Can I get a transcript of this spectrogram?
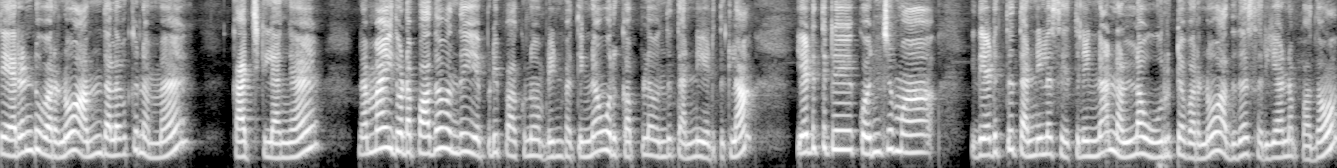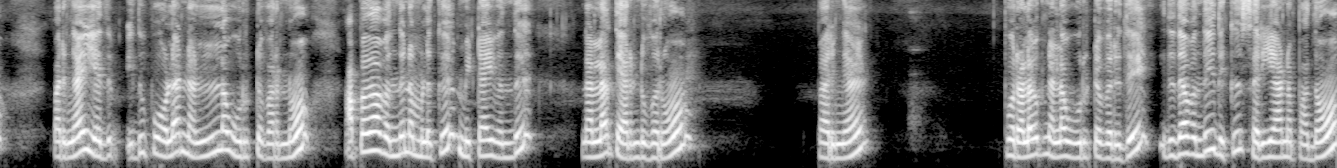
திரண்டு வரணும். அந்த அளவுக்கு நம்ம காய்ச்சிக்கலாங்க. நம்ம இதோட பதம் வந்து எப்படி பார்க்கணும் அப்படின்னு பார்த்திங்கன்னா ஒரு கப்பில் வந்து தண்ணி எடுத்துக்கலாம். எடுத்துகிட்டு கொஞ்சமாக இதை எடுத்து தண்ணியில் சேர்த்துனிங்கன்னா நல்லா உருட்டை வரணும். அதுதான் சரியான பதம். பாருங்கள் எது இது போல் நல்லா உருட்டு வரணும். அப்போ தான் வந்து நம்மளுக்கு மிட்டாய் வந்து நல்லா திரண்டு வரும். பாருங்கள் இப்போ ஓரளவுக்கு நல்லா உருட்டை வருது. இதுதான் வந்து இதுக்கு சரியான பதம்.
